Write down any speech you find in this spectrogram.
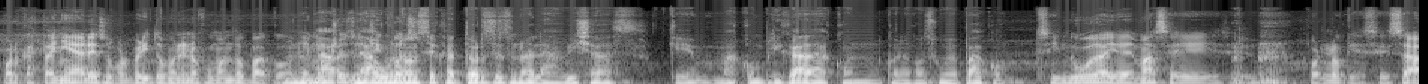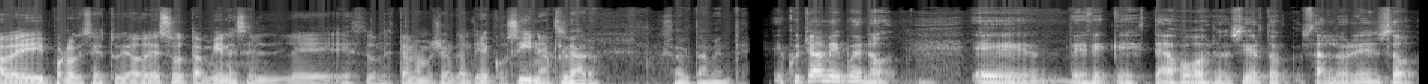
por Castañares o por Perito Moreno fumando Paco. la, la 1114 es una de las villas que más complicadas con, el consumo de Paco. Sin duda, y además, eh, por lo que se sabe y por lo que se ha estudiado de eso, también es, el, eh, es donde está la mayor cantidad de cocinas. Claro, exactamente. Escúchame, bueno, eh, desde que estás vos, ¿no es cierto? San Lorenzo,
